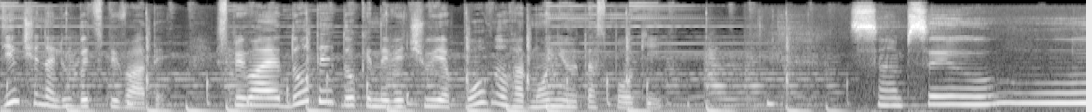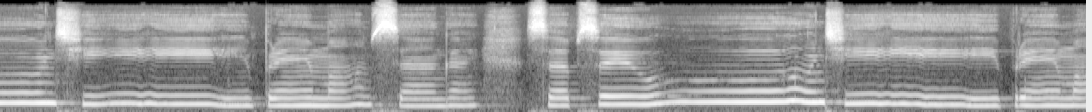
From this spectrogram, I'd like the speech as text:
Дівчина любить співати. Співає доти, доки не відчує повну гармонію та спокій. Сам ऊंची प्रेमा सगाई सबसे ऊंची प्रेमा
